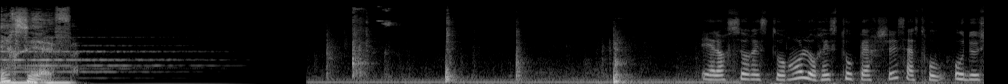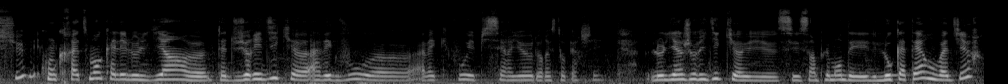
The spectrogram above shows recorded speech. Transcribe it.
RCF. Et alors ce restaurant, le Resto Perché, ça se trouve au-dessus. Concrètement, quel est le lien euh, peut-être juridique euh, avec vous, euh, avec vous et puis sérieux, le Resto Perché? Le lien juridique, c'est simplement des locataires, on va dire.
